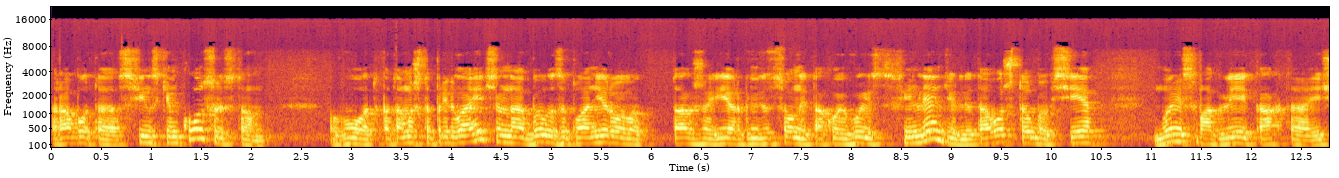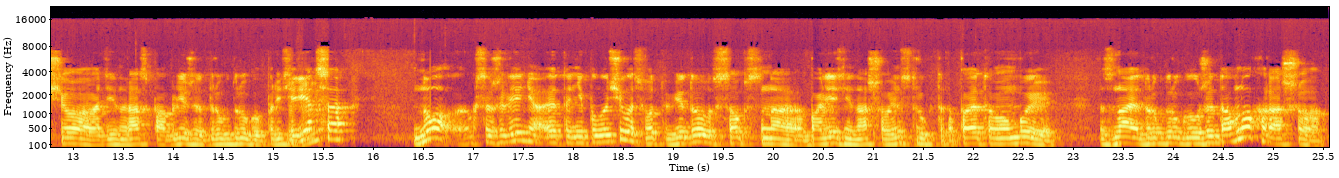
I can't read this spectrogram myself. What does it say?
работа с финским консульством. Вот, потому что предварительно было запланировано также и организационный такой выезд в Финляндию для того, чтобы все мы смогли как-то еще один раз поближе друг к другу притереться. Но, к сожалению, это не получилось вот ввиду, собственно, болезни нашего инструктора. Поэтому мы, зная друг друга уже давно хорошо,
